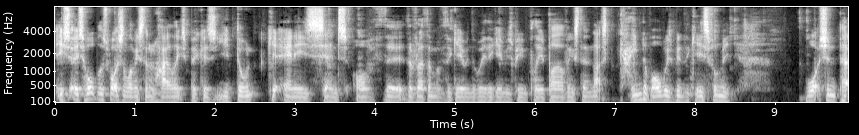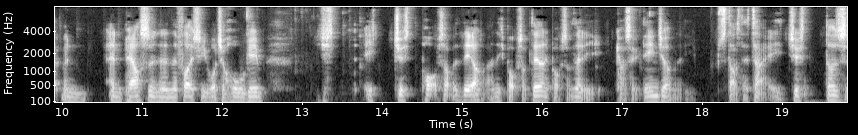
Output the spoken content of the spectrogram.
it's, it's hopeless watching Livingston on highlights because you don't get any sense of the, the rhythm of the game and the way the game is being played by Livingston. And that's kind of always been the case for me. Watching Pittman in person and in the flesh, you watch a whole game, you just it just pops up there and he pops up there and he pops up there. And he cuts out danger and he starts to attack. He just does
